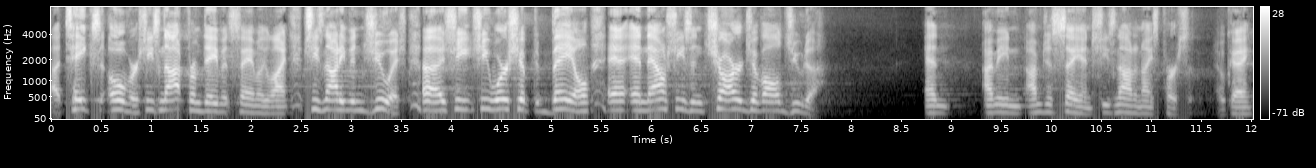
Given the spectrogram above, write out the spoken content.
uh, takes over. She's not from David's family line. She's not even Jewish. Uh, she, she worshiped Baal, and, and now she's in charge of all Judah. And I mean, I'm just saying, she's not a nice person, okay?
